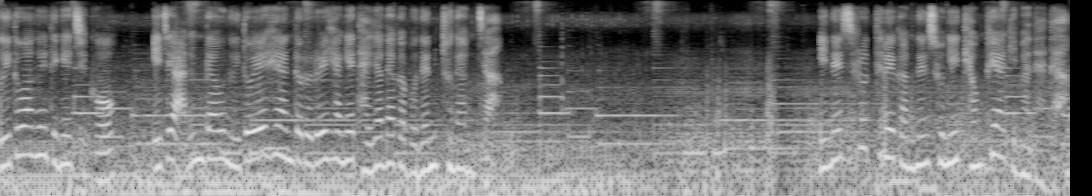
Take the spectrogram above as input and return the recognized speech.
의도왕을 등에 지고 이제 아름다운 의도의 해안도로를 향해 달려나가 보는 두 남자. 이내 스로틀을 감는 손이 경쾌하기만 하다.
